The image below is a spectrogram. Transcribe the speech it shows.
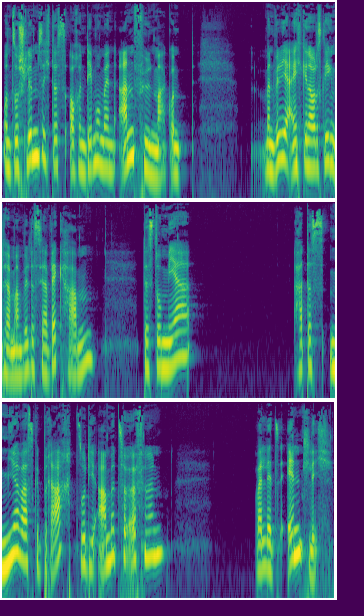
Und so schlimm sich das auch in dem Moment anfühlen mag, und man will ja eigentlich genau das Gegenteil, man will das ja weghaben, desto mehr hat das mir was gebracht, so die Arme zu öffnen, weil letztendlich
